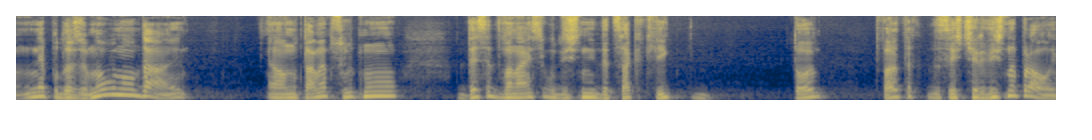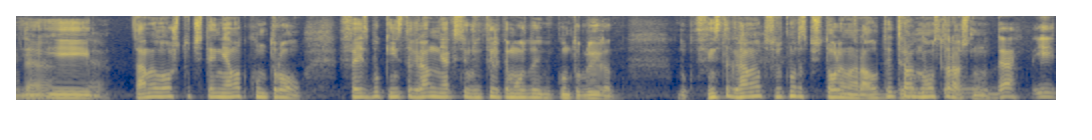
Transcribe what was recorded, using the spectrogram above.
не поддържа много, но да. е, А, но там е абсолютно 10-12 годишни деца, какви... То, това да, да се изчервиш направо. Да, и, и да. Там е лошото, че те нямат контрол. Фейсбук и Инстаграм някакси родителите може да го контролират. Докато в Инстаграм е абсолютно разпиштолена работа и това е много Другото- страшно. Да, и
